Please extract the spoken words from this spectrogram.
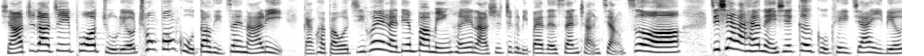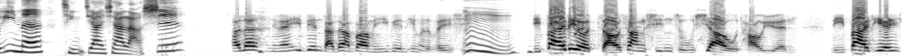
想要知道这一波主流冲锋股到底在哪里？赶快把握机会来电报名何燕老师这个礼拜的三场讲座哦。接下来还有哪些个股可以加以留意呢？请教一下老师。好的，你们一边打电话报名，一边听我的分析。嗯，礼拜六早上新竹，下午桃园；礼拜天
